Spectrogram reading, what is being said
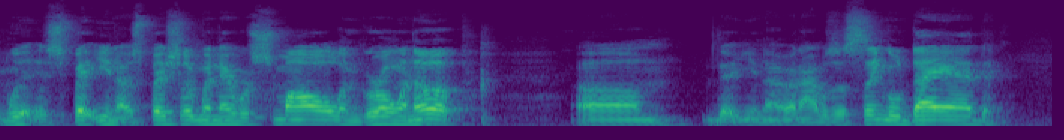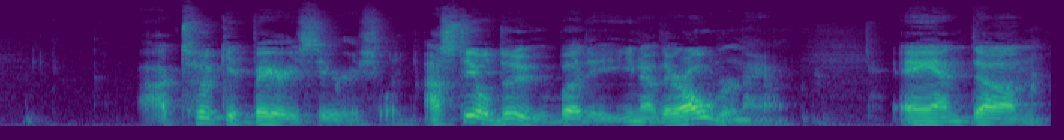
you know, especially when they were small and growing up, um, that you know, and I was a single dad. I took it very seriously. I still do, but you know, they're older now, and um,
